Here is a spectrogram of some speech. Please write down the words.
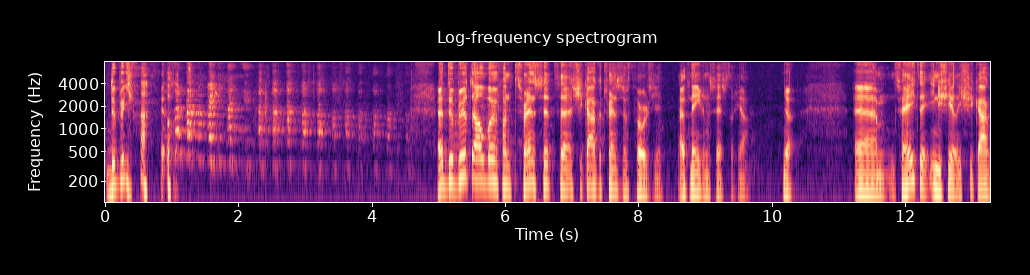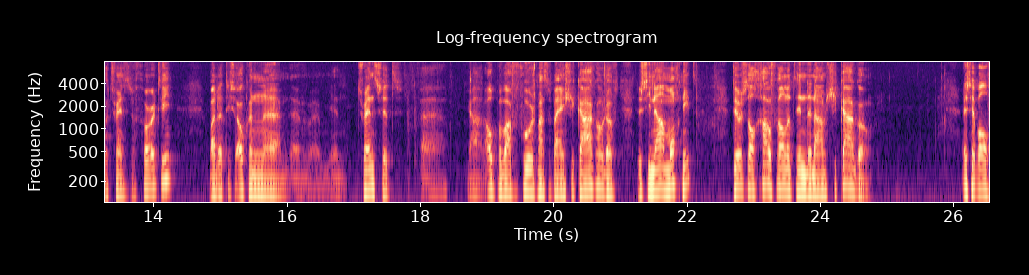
De bu- ja. Het debuutalbum van Transit, eh, Chicago Transit Authority uit 69, ja. ja. Ehm, ze heette initieel Chicago Transit Authority. Maar dat is ook een, eh, eh, een transit, eh, ja, openbaar vervoersmaatschappij in Chicago. Dus die naam mocht niet. Dus al gauw veranderd in de naam Chicago. En ze hebben al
